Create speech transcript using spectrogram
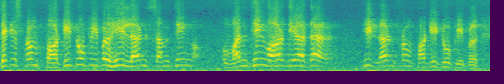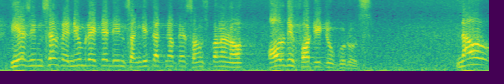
That is from 42 people he learned something, one thing or the other, he learned from 42 people. He has himself enumerated in Sangitajna ke Samsmarana all the 42 gurus. Now,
